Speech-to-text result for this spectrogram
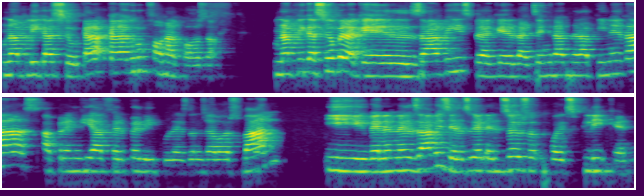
una aplicació. Cada, cada grup fa una cosa. Una aplicació per a que els avis, per a que la gent gran de la Pineda aprengui a fer pel·lícules. Doncs llavors van i venen els avis i els, els ho expliquen.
